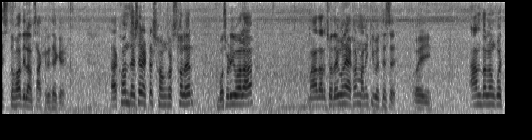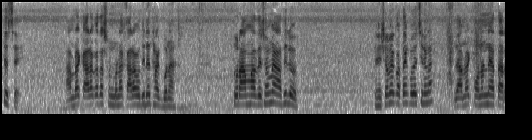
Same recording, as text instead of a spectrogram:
ইস্তফা দিলাম চাকরি থেকে। এখন দেশের একটা সংঘর্ষলের বসুড়িওয়ালা মাদার চোদেগুলো এখন মানে কি করতেছে? ওই আন্দোলন করতেছে। আমরা কারও কথা শুনব না, কারও অধীনে থাকব না। তোর আম্মা সময় আসিল, সে সময় কথাই কথা ছিল না যে আমরা কোনো নেতার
